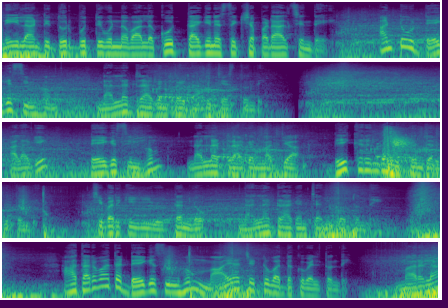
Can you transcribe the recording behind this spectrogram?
నీలాంటి దుర్బుద్ధి ఉన్న వాళ్ళకు తగిన శిక్ష పడాల్సిందే. అంటూ డేగసింహం నల్ల డ్రాగన్పై దాడి చేస్తుంది. అలాగే డేగసింహం నల్ల డ్రాగన్ మధ్య భీకరంగా యుద్ధం జరుగుతుంది. చివరికి ఈ యుద్ధంలో నల్ల డ్రాగన్ చనిపోతుంది. ఆ తర్వాత డేగసింహం మాయా చెట్టు వద్దకు వెళ్తుంది. మరలా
